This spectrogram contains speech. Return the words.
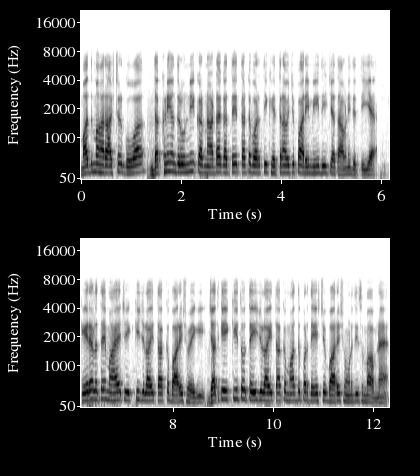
ਮੱਧ ਮਹਾਰਾਸ਼ਟਰ, ਗੋਆ, ਦੱਖਣੀ ਅੰਦਰੂਨੀ ਕਰਨਾਟਕ ਅਤੇ ਤਟਵਰਤੀ ਖੇਤਰਾਂ ਵਿੱਚ ਭਾਰੀ ਮੀਂਹ ਦੀ ਚੇਤਾਵਨੀ ਦਿੱਤੀ ਹੈ। ਕੇਰਲ ਅਤੇ ਮਾਹੇ 'ਚ 21 ਜੁਲਾਈ ਤੱਕ ਬਾਰਿਸ਼ ਹੋਏਗੀ, ਜਦਕਿ 21 ਤੋਂ 23 ਜੁਲਾਈ ਤੱਕ ਮੱਧ ਪ੍ਰਦੇਸ਼ 'ਚ ਬਾਰਿਸ਼ ਹੋਣ ਦੀ ਸੰਭਾਵਨਾ ਹੈ।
